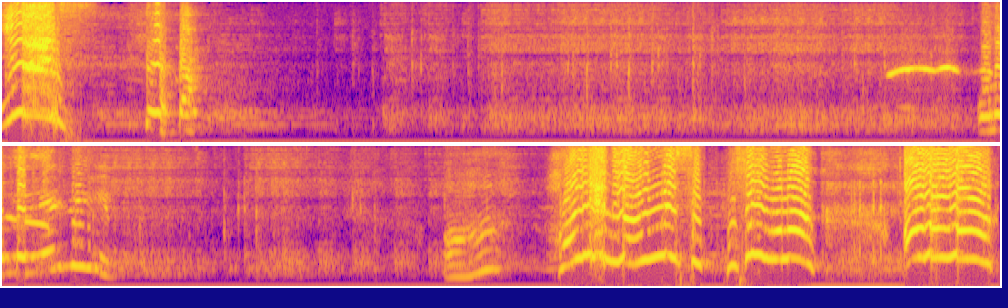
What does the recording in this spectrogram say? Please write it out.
Yes. Oğlum ben neredeyim? Aha. Hayır ya ölmesin. Bu zaman Aa!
